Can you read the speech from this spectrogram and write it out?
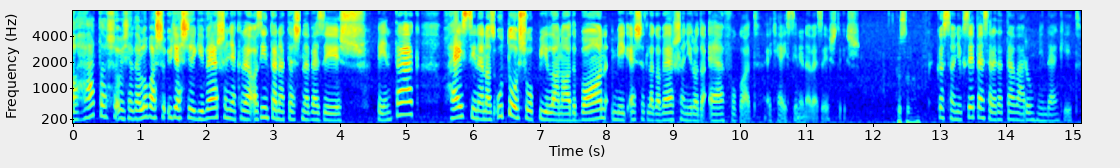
a hátas, vagy hát a lovas ügyességi versenyekre az internetes nevezés péntek, a helyszínen az utolsó pillanatban még esetleg a versenyiroda elfogad egy helyszíni nevezést is. Köszönöm. Köszönjük szépen, szeretettel várunk mindenkit.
